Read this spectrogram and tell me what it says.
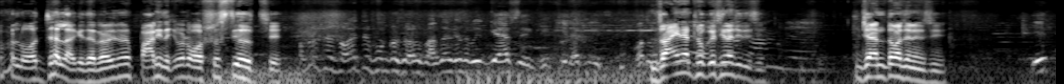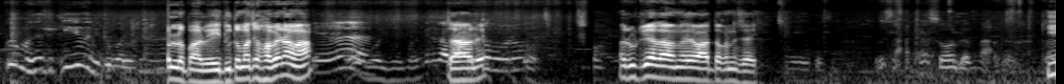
আমার লজ্জা লাগে জানো পারি না, কেমন অস্বস্তি হচ্ছে। যাই না ঠকেছি না জিতেছি। জ্যান্ত মাছ এনেছি। বলল পারবে, এই দুটো মাছ হবে না মা? তাহলে রুটিটা দাও আমাদের দোকানে যাই। কি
